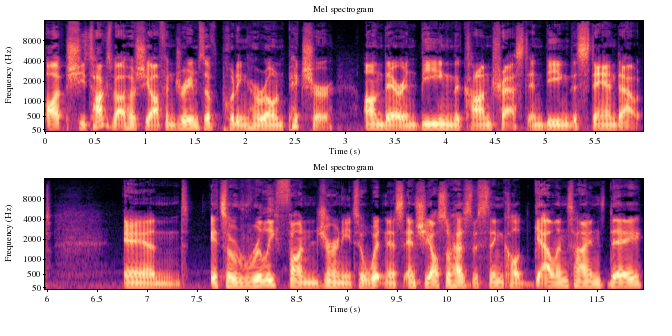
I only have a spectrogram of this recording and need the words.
uh, she talks about how she often dreams of putting her own picture on there and being the contrast and being the standout, and it's a really fun journey to witness. And she also has this thing called Galentine's Day,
